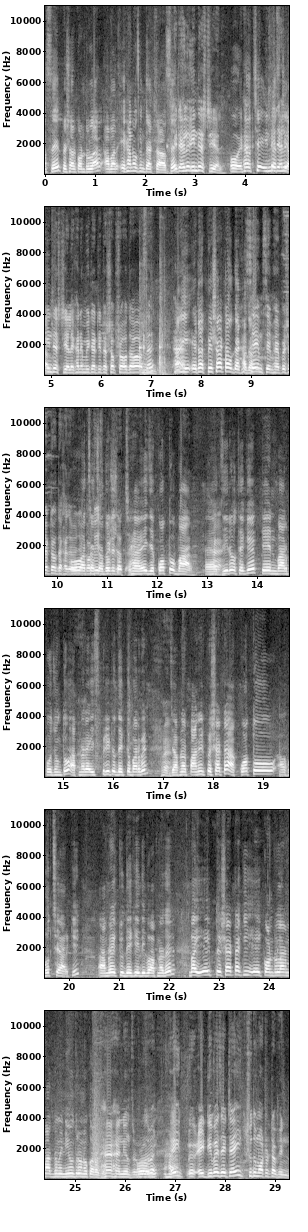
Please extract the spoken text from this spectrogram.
আছে প্রেসার কন্ট্রোলার আবার এখানেও কিন্তু একটা আছে। এটা হলো ইন্ডাস্ট্রিয়াল ও এটা হচ্ছে ইন্ডাস্ট্রিয়াল ইন্ডাস্ট্রিয়াল এখানে মিটার টিটার সব সহ দেওয়া আছে। হ্যাঁ মানে এটা প্রেসারটাও দেখা যাবে। সেম সেম হ্যাঁ প্রেসারটাও দেখা যাবে ও আচ্ছা আচ্ছা হ্যাঁ এই যে কত বার জিরো থেকে টেন বার পর্যন্ত আপনারা স্পিরিটও দেখতে পারবেন হ্যাঁ। যে আপনার পানির প্রেশারটা কত হচ্ছে আর কি। আমরা একটু দেখিয়ে দিব আপনাদের। ভাই এই প্রেশারটা কি এই কন্ট্রোলার মাধ্যমে নিয়ন্ত্রণও করা যায়? হ্যাঁ হ্যাঁ নিয়ন্ত্রণ করা যাবে। হ্যাঁ। এই এই ডিভাইস এটাই শুধু মোটরটা ভিন্ন।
